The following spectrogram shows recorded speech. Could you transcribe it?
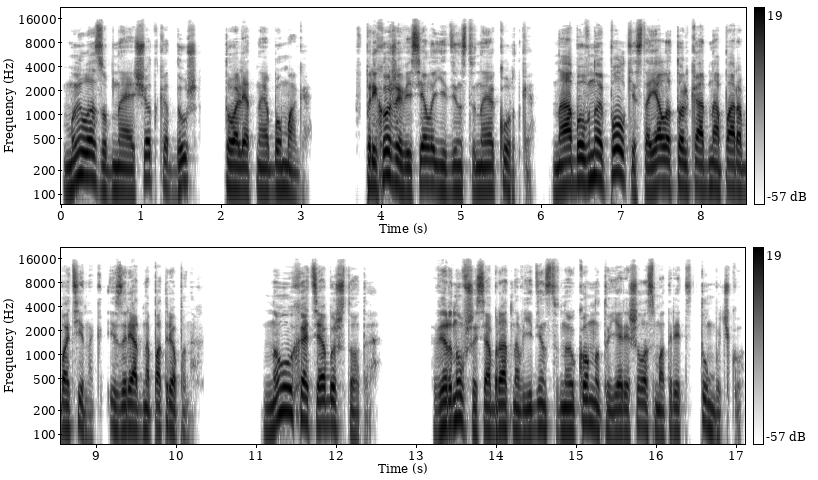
Мыло, зубная щетка, душ, туалетная бумага. В прихожей висела единственная куртка. На обувной полке стояла только одна пара ботинок, изрядно потрепанных. Ну, хотя бы что-то. Вернувшись обратно в единственную комнату, я решил осмотреть тумбочку.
